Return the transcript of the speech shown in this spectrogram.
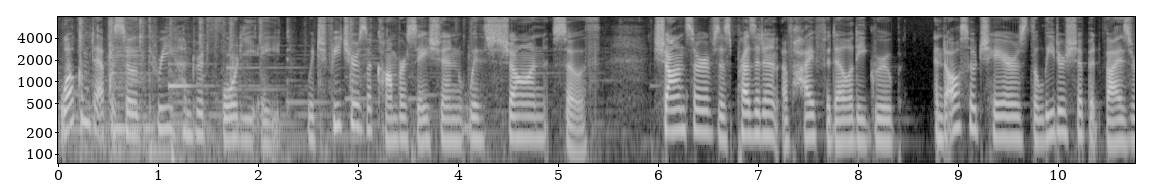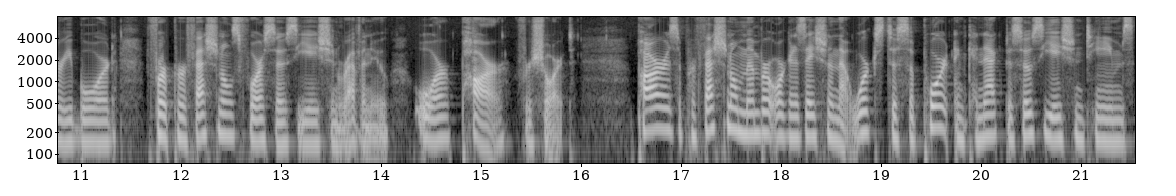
Welcome to episode 348, which features a conversation with Sean Soth. Sean serves as president of High Fidelity Group and also chairs the Leadership Advisory Board for Professionals for Association Revenue, or PAR for short. PAR is a professional member organization that works to support and connect association teams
